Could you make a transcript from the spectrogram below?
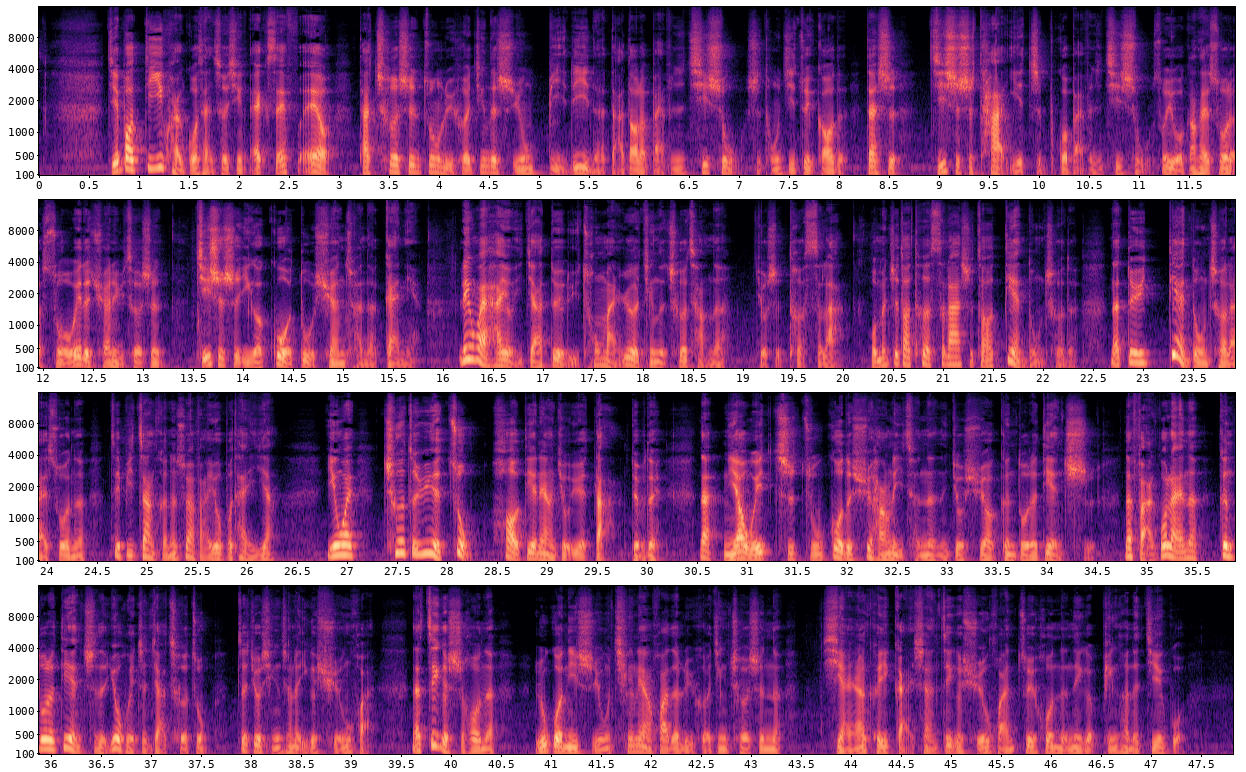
捷豹第一款国产车型 XFL，它车身中铝合金的使用比例呢，达到了百分之七十五，是同级最高的。但是即使是它，也只不过百分之七十五。所以我刚才说了，所谓的全铝车身，其实是一个过度宣传的概念。另外，还有一家对铝充满热情的车厂呢，就是特斯拉。我们知道特斯拉是造电动车的，那对于电动车来说呢，这笔账可能算法又不太一样，因为车子越重，耗电量就越大，对不对？那你要维持足够的续航里程呢，你就需要更多的电池。那反过来呢，更多的电池呢，又会增加车重。这就形成了一个循环。那这个时候呢，如果你使用轻量化的铝合金车身呢，显然可以改善这个循环最后的那个平衡的结果。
